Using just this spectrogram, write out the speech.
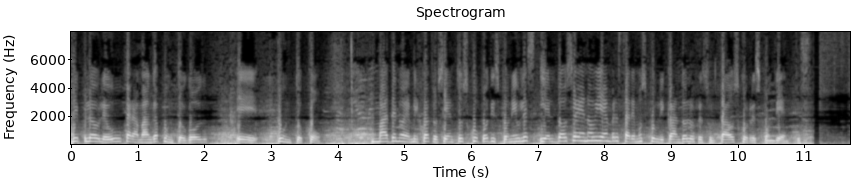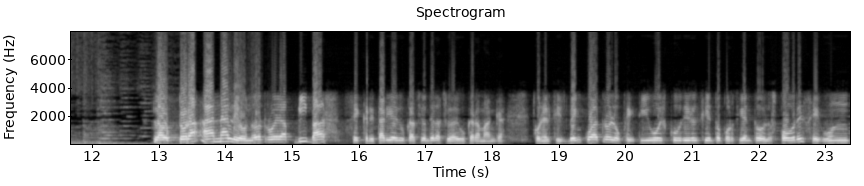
www.bucaramanga.gov.co. Más de 9.400 cupos disponibles y el 12 de noviembre estaremos publicando los resultados correspondientes. La doctora Ana Leonor Rueda Vivas, secretaria de Educación de la ciudad de Bucaramanga. Con el CISBEN 4 el objetivo es cubrir el 100% de los pobres, según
